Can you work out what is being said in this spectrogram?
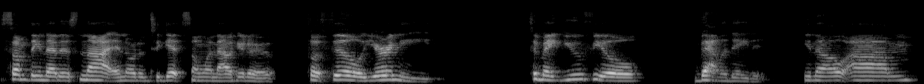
something that is not in order to get someone out here to fulfill your need to make you feel validated you know? Um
